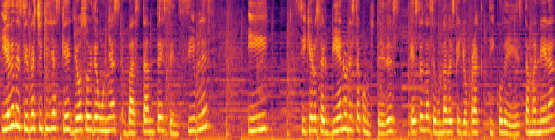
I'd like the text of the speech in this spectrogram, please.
Y he de decirles chiquillas que yo soy de uñas bastante sensibles y si quiero ser bien honesta con ustedes, esta es la segunda vez que yo practico de esta manera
